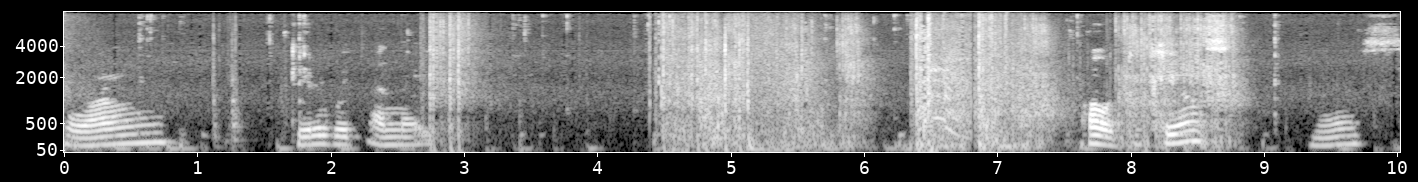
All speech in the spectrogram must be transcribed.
One kill with an nade. Oh, two kills? Nice.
